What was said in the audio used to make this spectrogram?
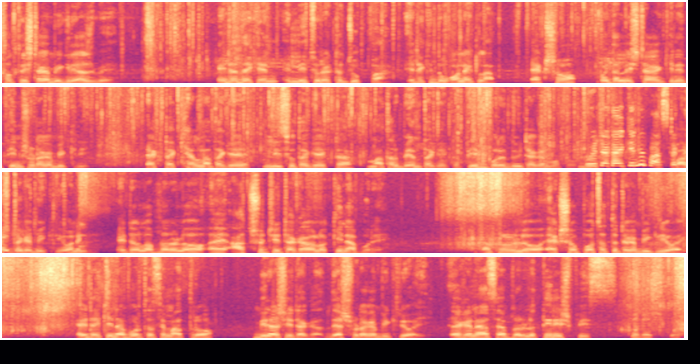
ছত্রিশ টাকা বিক্রি আসবে। এটা দেখেন লিচুর একটা জুপ্পা। এটা কিন্তু অনেক লাভ। একশো পঁয়তাল্লিশ টাকা কিনে তিনশো টাকা বিক্রি। একটা খেলনা থাকে লিচু থাকে একটা মাথার বেন থাকে একটা তিন পরে দুই টাকার মতো। দুই টাকায় কিনে পাঁচ পাঁচ টাকা বিক্রি। বিক্রি অনেক। এটা হলো আপনার হলো আটষট্টি টাকা হলো কিনা পরে। আপনার হলো একশো পঁচাত্তর টাকা বিক্রি হয়। এটা কিনা পড়তেছে মাত্র বিরাশি টাকা দেড়শো টাকা বিক্রি হয়। এখানে আছে আপনার হলো তিরিশ পিস তিরিশ পিস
